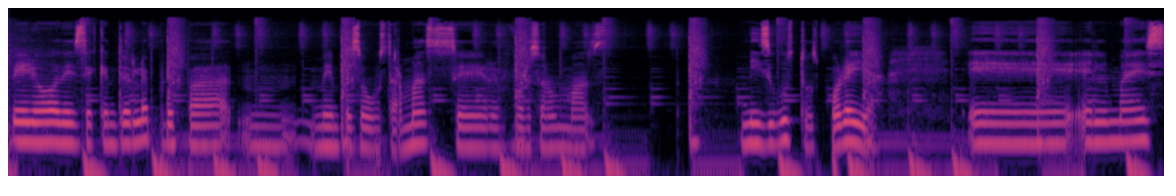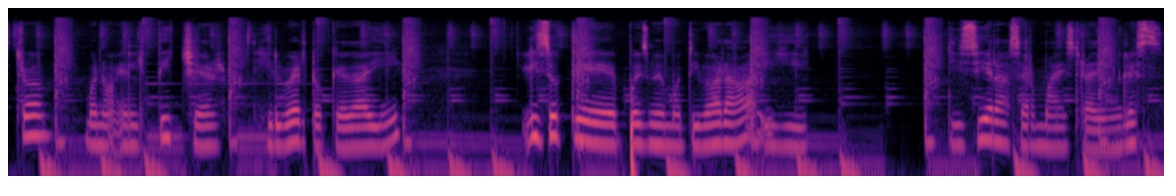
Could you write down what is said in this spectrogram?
pero desde que entré a la prepa mm, me empezó a gustar más, se reforzaron más mis gustos por ella. el maestro, bueno, el teacher Gilberto que da ahí, hizo que pues me motivara y quisiera ser maestra de inglés.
